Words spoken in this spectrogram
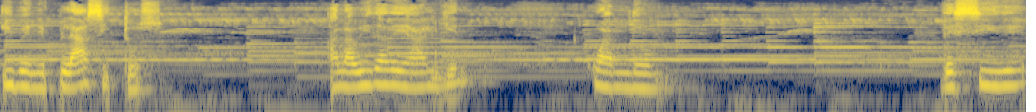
y beneplácitos a la vida de alguien cuando decide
